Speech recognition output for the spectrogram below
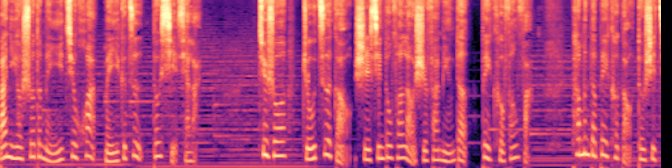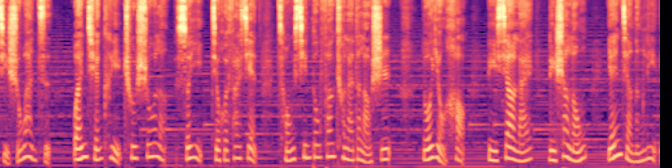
把你要说的每一句话、每一个字都写下来。据说逐字稿是新东方老师发明的备课方法，他们的备课稿都是几十万字，完全可以出书了。所以就会发现，从新东方出来的老师，罗永浩、李笑来、李尚龙，演讲能力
